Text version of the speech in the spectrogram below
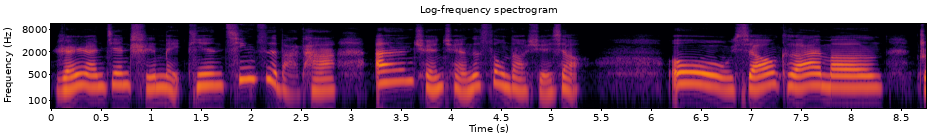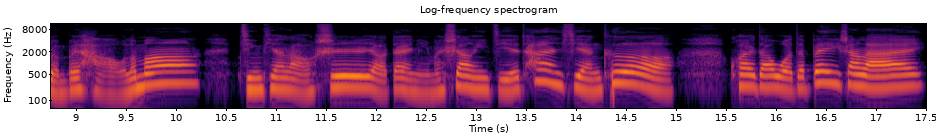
仍然坚持每天亲自把他安安全全的送到学校。哦，小可爱们，准备好了吗？今天老师要带你们上一节探险课，快到我的背上来！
